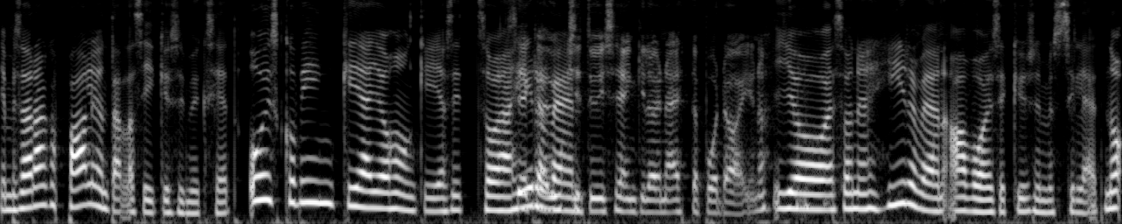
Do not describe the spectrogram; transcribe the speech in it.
Ja me saadaan aika paljon tällaisia kysymyksiä, että oisko vinkkiä johonkin, ja sitten se on ihan Sekä hirveän... yksityishenkilöinä että podaajina. Joo, ja se on ihan hirveän avoin se kysymys silleen, että no,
